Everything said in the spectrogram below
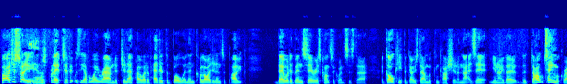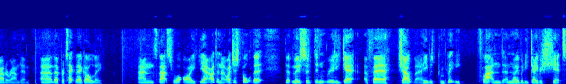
But I just say, if Yeah. it was flipped, if it was the other way round, if Djenepo would have headed the ball and then collided into Pope, there would have been serious consequences there. A goalkeeper goes down with concussion, and that is it. You know, the, the whole team will crowd around him. Uh, they protect their goalie, and that's what I. Yeah, I don't know. I just thought that that Moussa didn't really get a fair shout there. He was completely flattened, and nobody gave a shit.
